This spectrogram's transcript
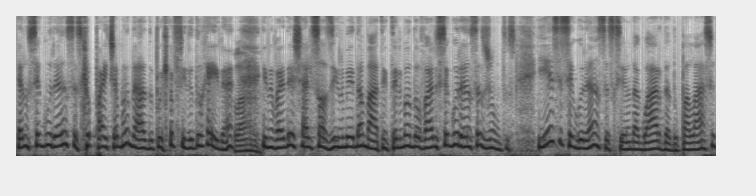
eram seguranças que o pai tinha mandado, porque é filho do rei, né? Claro. E não vai deixar ele sozinho no meio da mata. Então ele mandou vários seguranças juntos. E esses seguranças, que seriam da guarda do palácio,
